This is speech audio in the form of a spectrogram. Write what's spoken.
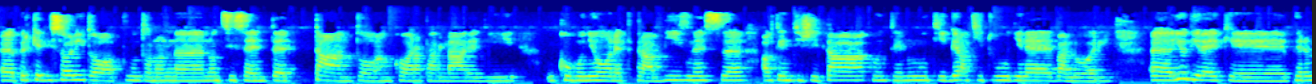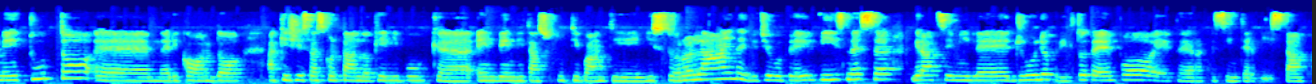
eh, perché di solito appunto non, non, si sente tanto ancora parlare di comunione tra business, autenticità, contenuti, gratitudine, valori. Eh, io direi che per me è tutto, eh, ricordo a chi ci sta ascoltando che l'ebook è in vendita su tutti quanti gli store online, YouTube per il business. Grazie mille Giulio per il tuo tempo e per questa intervista.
